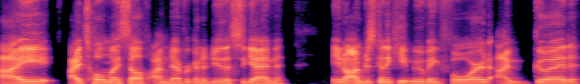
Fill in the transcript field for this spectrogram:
I I told myself I'm never going to do this again. You know, I'm just going to keep moving forward. I'm good.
